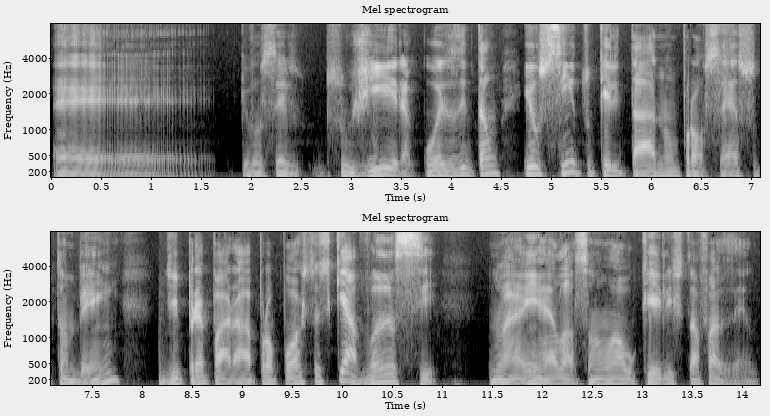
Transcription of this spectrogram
É, que você sugira coisas. Então, eu sinto que ele está num processo também de preparar propostas que avance não é, em relação ao que ele está fazendo.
